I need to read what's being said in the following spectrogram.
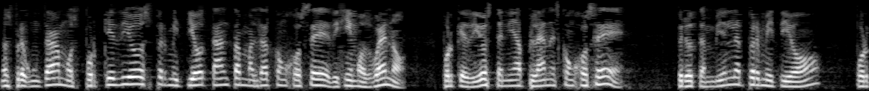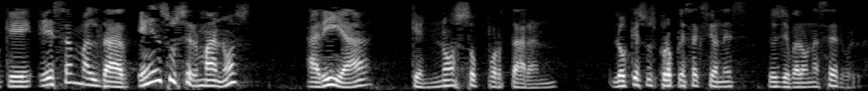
Nos preguntábamos, ¿por qué Dios permitió tanta maldad con José? Dijimos, bueno, porque Dios tenía planes con José, pero también le permitió porque esa maldad en sus hermanos haría que no soportaran lo que sus propias acciones los llevaron a hacer, ¿verdad?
